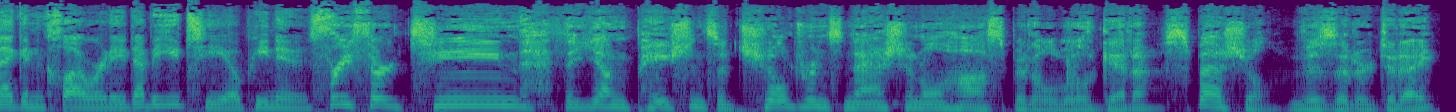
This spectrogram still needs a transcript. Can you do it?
Megan Cloherty, WTOP News. 313, the young patients at Children's National Hospital will get a special visitor today.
